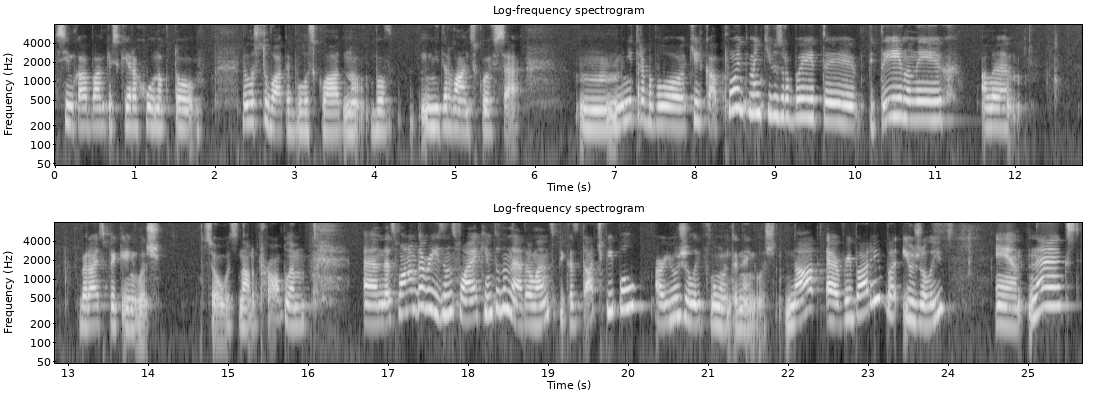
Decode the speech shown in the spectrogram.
сімка банківський рахунок, то налаштувати було складно, бо в- нідерландською все. Мені треба було кілька апойнтментів зробити, піти на них, але but I speak English, so it's not a problem. And that's one of the reasons why I came to the Netherlands because Dutch people are usually fluent in English. Not everybody, but usually. And next,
